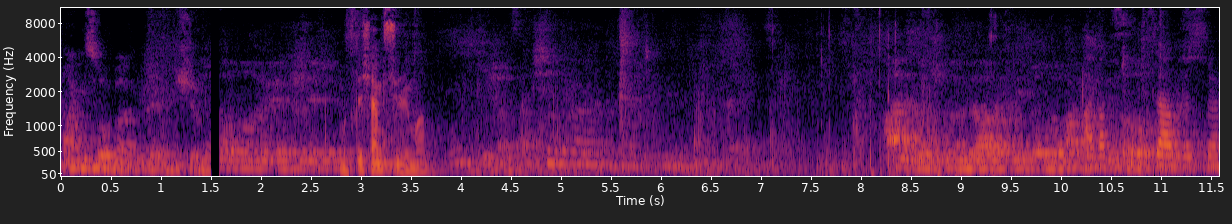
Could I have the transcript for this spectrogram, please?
Hangisi o ben bilemedim. Muhteşem Süleyman. Hala hoşlandığı devam etmekte olduğu Ay bak çok güzel burası.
